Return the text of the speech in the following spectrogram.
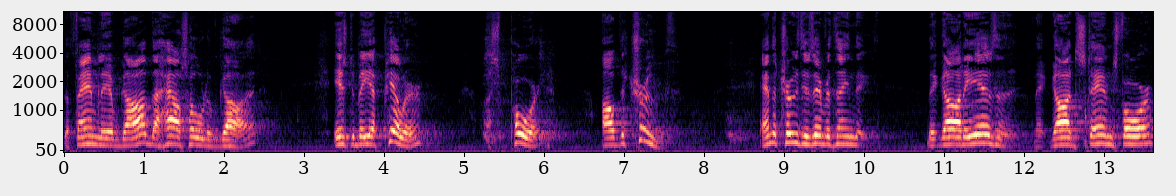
the family of God, the household of God, is to be a pillar a support of the truth. And the truth is everything that, that God is and that God stands for,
